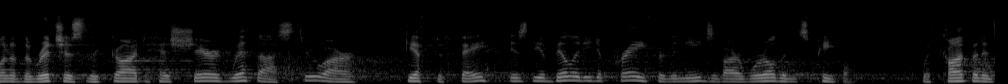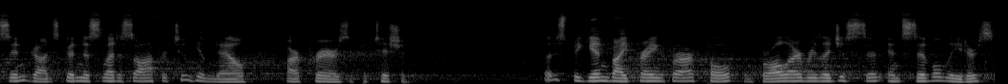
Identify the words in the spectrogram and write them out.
One of the riches that God has shared with us through our gift of faith is the ability to pray for the needs of our world and its people. With confidence in God's goodness, let us offer to Him now our prayers of petition. Let us begin by praying for our Pope and for all our religious and civil leaders,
